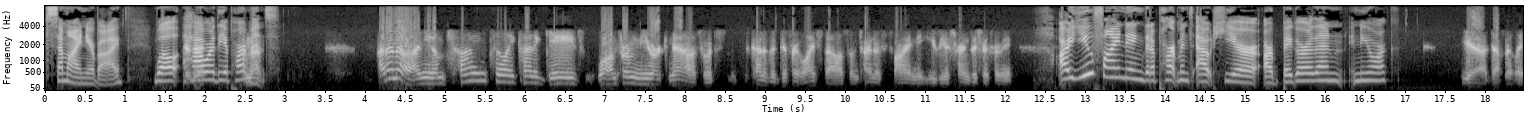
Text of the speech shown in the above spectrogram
semi nearby. Well, Is how it? are the apartments? I don't know. I mean, I'm trying to like kind of gauge. Well, I'm from New York now, so it's kind of a different lifestyle. So I'm trying to find the easiest transition for me. Are you finding that apartments out here are bigger than in New York? Yeah, definitely.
